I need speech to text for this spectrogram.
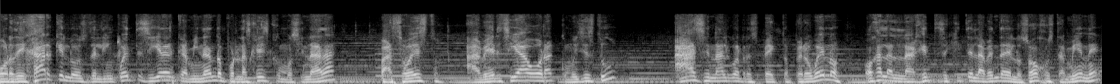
por dejar que los delincuentes siguieran caminando por las calles como si nada, pasó esto. A ver si ahora, como dices tú, hacen algo al respecto. Pero bueno, ojalá la gente se quite la venda de los ojos también, ¿eh?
